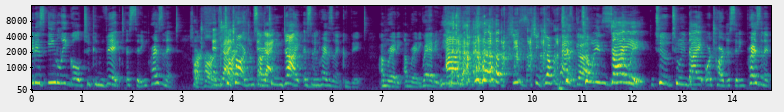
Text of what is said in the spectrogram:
it is illegal to convict a sitting president. Charge. Charge. To Indict. charge, I'm sorry, Indict. to indict a sitting president. Convict. I'm ready. I'm ready. Ready. Um, She's she jumping to, past go. to indict to to indict or charge a sitting president.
